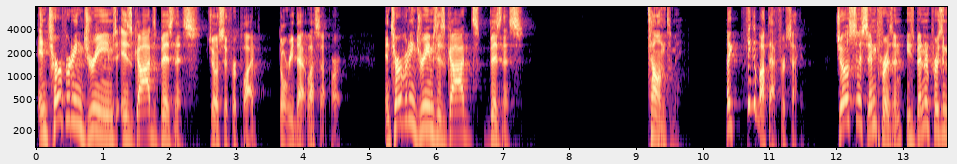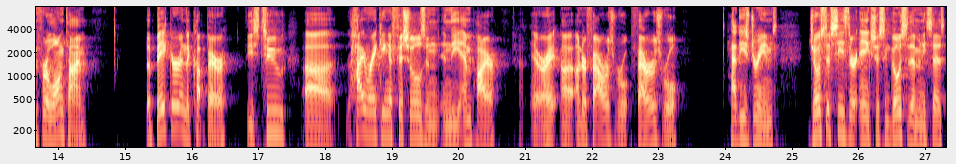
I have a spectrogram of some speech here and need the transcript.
Interpreting dreams is God's business, Joseph replied. Don't read that last up part. Interpreting dreams is God's business. Tell him to me. Like, think about that for a second. Joseph's in prison. He's been in prison for a long time. The baker and the cupbearer these two uh, high ranking officials in, in the empire, all right, uh, under Pharaoh's rule, Pharaoh's rule, had these dreams. Joseph sees they're anxious and goes to them and he says,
